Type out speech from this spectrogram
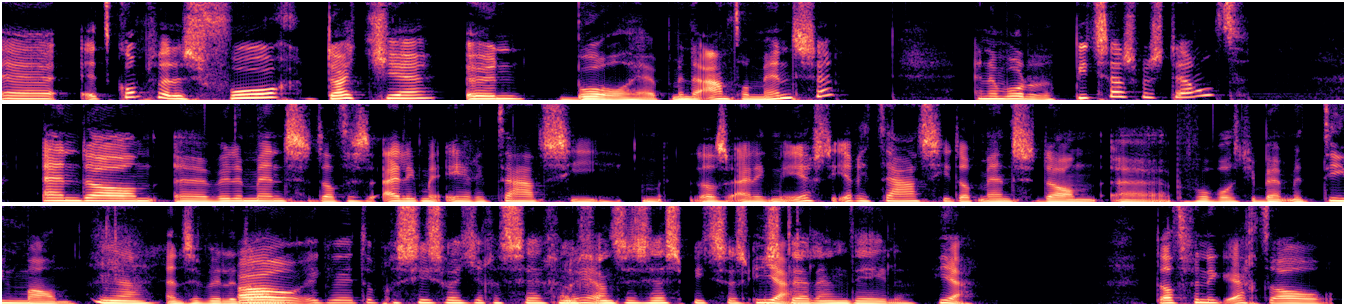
Eh, het komt wel eens voor dat je een borrel hebt met een aantal mensen. En dan worden er pizza's besteld. En dan eh, willen mensen, dat is eigenlijk mijn irritatie. Dat is eigenlijk mijn eerste irritatie. Dat mensen dan, eh, bijvoorbeeld je bent met tien man. Ja. En ze willen dan, Oh, ik weet al precies wat je gaat zeggen. Oh, Dan ja. gaan ze zes pizza's Ja. bestellen en delen. ja. Dat vind ik echt al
